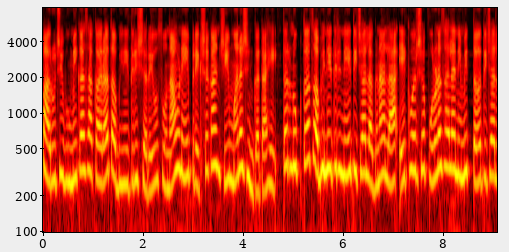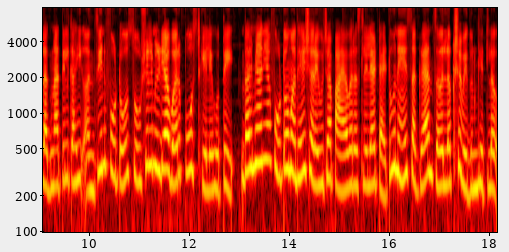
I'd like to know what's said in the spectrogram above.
पारूची भूमिका साकारत अभिनेत्री शरयू सोनावणे प्रेक्षकांची मन जिंकत आहे. तर नुकतंच अभिनेत्रीने तिच्या लग्नाला एक वर्ष पूर्ण झाल्यानिमित्त तिच्या लग्नातील काही अनसीन फोटो सोशल मीडियावर पोस्ट केले होते. दरम्यान या फोटोमध्ये शरयूच्या पायावर असलेल्या टॅटूने सगळ्यांचं लक्ष वेधून घेतलं.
